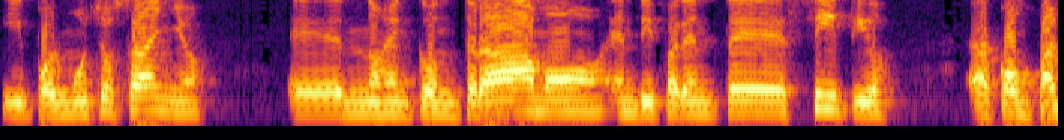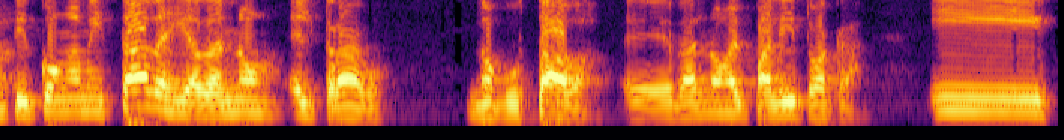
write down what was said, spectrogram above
y por muchos años eh, nos encontramos en diferentes sitios a compartir con amistades y a darnos el trago. Nos gustaba eh, darnos el palito acá. Y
